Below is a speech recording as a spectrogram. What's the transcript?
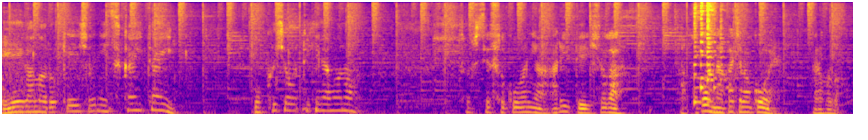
映画のロケーションに使いたい屋上的なもの。そしてそこには歩いている人が。あここは中島公園。なるほど。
